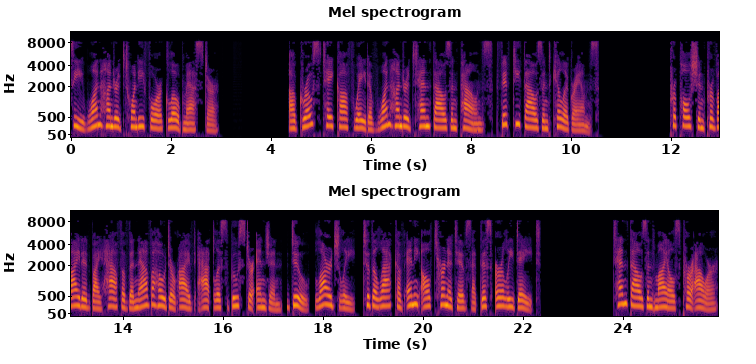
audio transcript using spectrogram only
C-124 Globemaster. A gross takeoff weight of 110,000 pounds 50,000 kilograms, propulsion provided by half of the Navajo-derived Atlas booster engine, due, largely, to the lack of any alternatives at this early date. 10,000 miles per hour,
